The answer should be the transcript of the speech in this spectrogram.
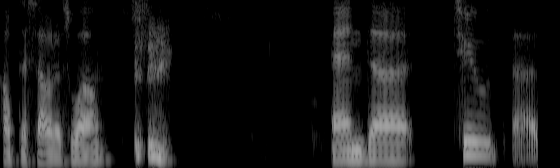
helped us out as well. and uh, two, uh,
